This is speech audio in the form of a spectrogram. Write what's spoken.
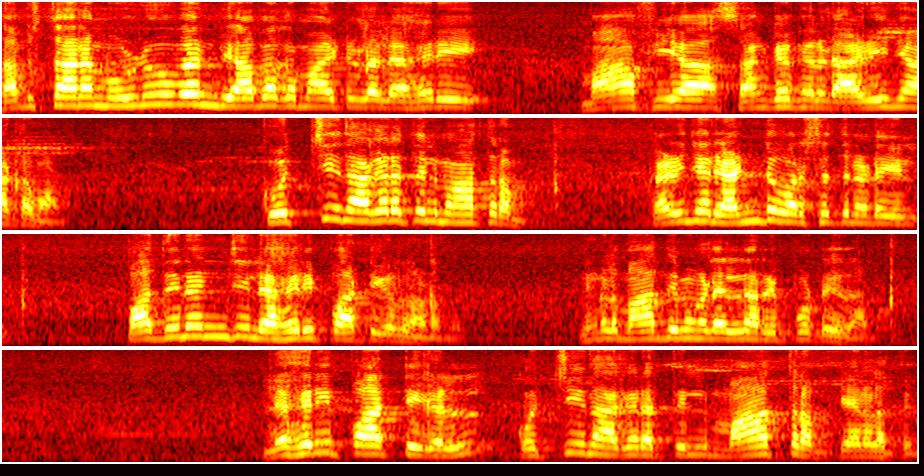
സംസ്ഥാനം മുഴുവൻ വ്യാപകമായിട്ടുള്ള ലഹരി മാഫിയ സംഘങ്ങളുടെ അഴിഞ്ഞാട്ടമാണ്. കൊച്ചി നഗരത്തിൽ മാത്രം കഴിഞ്ഞ രണ്ട് വർഷത്തിനിടയിൽ പതിനഞ്ച് ലഹരി പാർട്ടികൾ നടന്നു. നിങ്ങൾ മാധ്യമങ്ങളെല്ലാം റിപ്പോർട്ട് ചെയ്താണ്. ലഹരി പാർട്ടികൾ കൊച്ചി നഗരത്തിൽ മാത്രം കേരളത്തിൽ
